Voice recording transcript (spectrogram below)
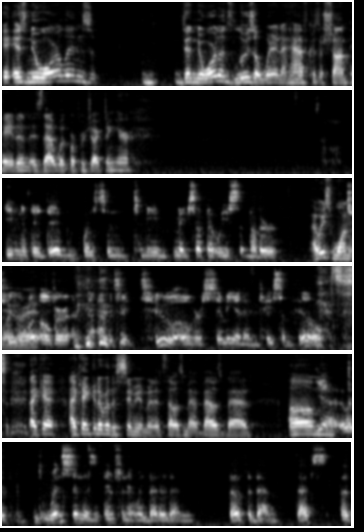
Is New Orleans? Did New Orleans lose a win and a half because of Sean Payton? Is that what we're projecting here? Even if they did, Winston to me makes up at least another At least one two win, right? over. I would say two over Siemian and Taysom Hill. I can't. I can't get over the Siemian minutes. That was mad. That was bad. Um, Yeah, like Winston is infinitely better than both of them. That's a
